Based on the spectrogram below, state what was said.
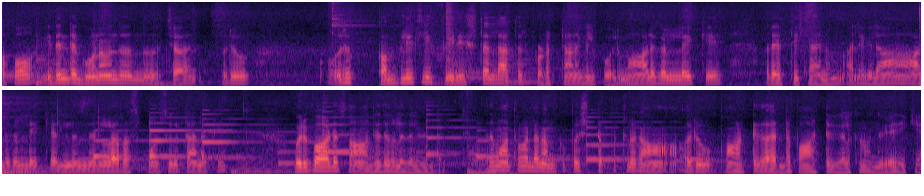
അപ്പോൾ ഇതിന്റെ ഗുണം എന്തെന്ന് വെച്ചാൽ ഒരു ഒരു കംപ്ലീറ്റ്ലി ഫിനിഷ്ഡ് അല്ലാത്തൊരു പ്രൊഡക്റ്റ് ആണെങ്കിൽ പോലും ആളുകളിലേക്ക് അത് എത്തിക്കാനും അല്ലെങ്കിൽ ആ ആളുകളിലേക്ക് അതിൽ നിന്നുള്ള റെസ്പോൺസ് കിട്ടാനൊക്കെ ഒരുപാട് സാധ്യതകൾ ഇതിലുണ്ട്. അത് മാത്രമല്ല നമുക്കിപ്പോൾ ഇഷ്ടപ്പെട്ടുള്ളൊരു ആ- ഒരു പാട്ടുകാരന്റെ പാട്ട് കേൾക്കണമെന്ന് വിചാരിക്കുക.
